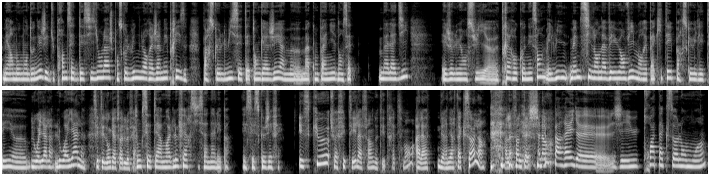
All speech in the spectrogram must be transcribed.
Mais à un moment donné, j'ai dû prendre cette décision-là. Je pense que lui ne l'aurait jamais prise parce que lui s'était engagé à m'accompagner dans cette maladie et je lui en suis euh, très reconnaissante. Mais lui, même s'il en avait eu envie, il m'aurait pas quitté parce qu'il était euh, loyal. Loyal. C'était donc à toi de le faire. Donc c'était à moi de le faire si ça n'allait pas. Et c'est ce que j'ai fait. Est-ce que tu as fêté la fin de tes traitements à la dernière taxol, à la fin de ta chimio Alors pareil, euh, j'ai eu trois taxols en moins.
